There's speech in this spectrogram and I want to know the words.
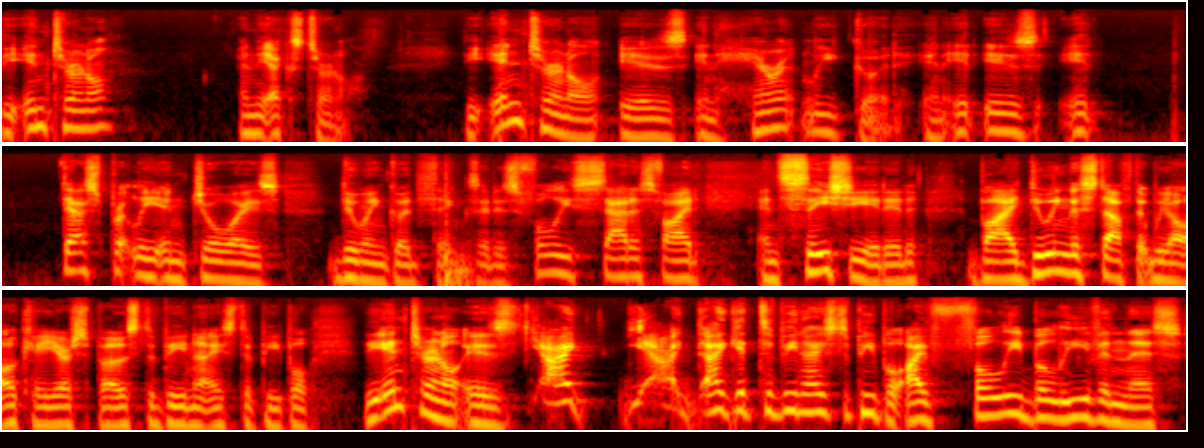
the internal and the external. The internal is inherently good and it is it desperately enjoys doing good things. It is fully satisfied and satiated by doing the stuff that we all okay, you're supposed to be nice to people. The internal is I yeah, I, I get to be nice to people. I fully believe in this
